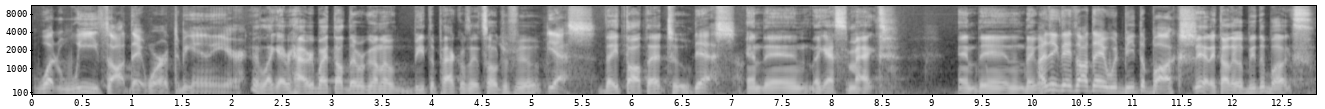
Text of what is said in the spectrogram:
what we thought they were at the beginning of the year. Yeah, like every, how everybody thought they were gonna beat the Packers at Soldier Field. Yes. They thought that too. Yes. And then they got smacked. And then they I think they thought they would beat the Bucks. yeah, they thought they would beat the Bucks.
